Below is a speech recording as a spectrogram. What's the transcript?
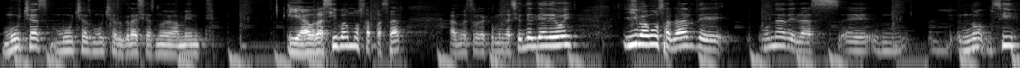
Muchas, muchas, muchas gracias nuevamente. Y ahora sí vamos a pasar a nuestra recomendación del día de hoy y vamos a hablar de una de las, eh, mm, no, sí,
